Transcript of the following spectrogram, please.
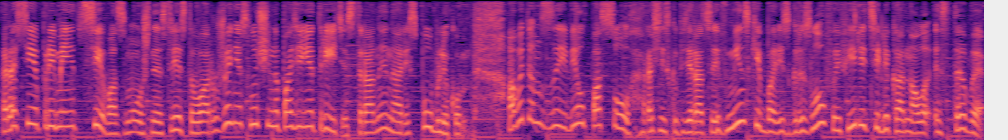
Россия применит все возможные средства вооружения в случае нападения третьей стороны на республику. Об этом заявил посол Российской Федерации в Минске Борис Грызлов в эфире телеканала СТВ.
